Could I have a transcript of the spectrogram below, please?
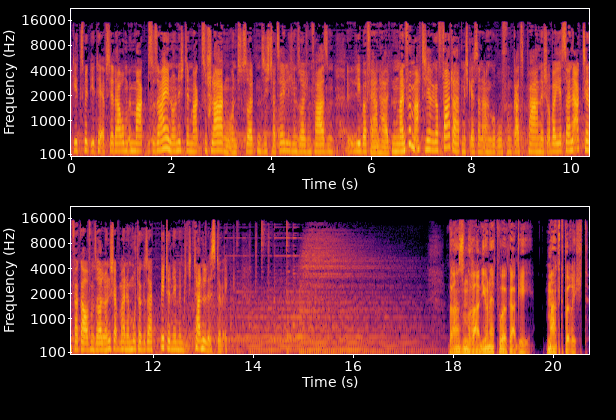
geht es mit ETFs ja darum, im Markt zu sein und nicht den Markt zu schlagen und sollten sich tatsächlich in solchen Phasen lieber fernhalten. Mein 85-jähriger Vater hat mich gestern angerufen, ganz panisch, ob er jetzt seine Aktien verkaufen soll. Und ich habe meiner Mutter gesagt, bitte nehme mir die Tannenliste weg. Börsenradio Network AG Marktbericht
